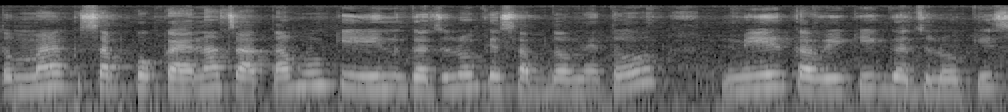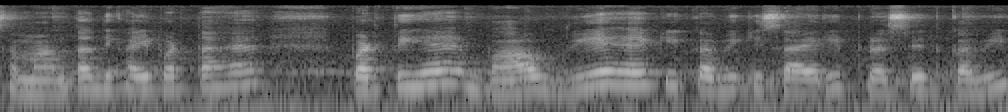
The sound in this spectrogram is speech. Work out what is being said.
तो मैं सबको कहना चाहता हूँ कि इन गज़लों के शब्दों में तो मीर कवि की गज़लों की समानता दिखाई पड़ता है, पड़ती है। भाव ये है कि कवि की शायरी प्रसिद्ध कवि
